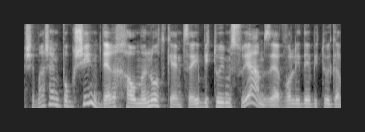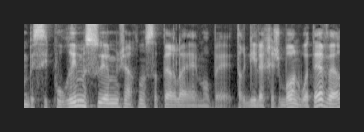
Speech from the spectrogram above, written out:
שמה שהם פוגשים דרך האומנות כאמצעי ביטוי מסוים, זה יבוא לידי ביטוי גם בסיפורים מסוימים שאנחנו נספר להם, או בתרגילי חשבון, וואטאבר.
